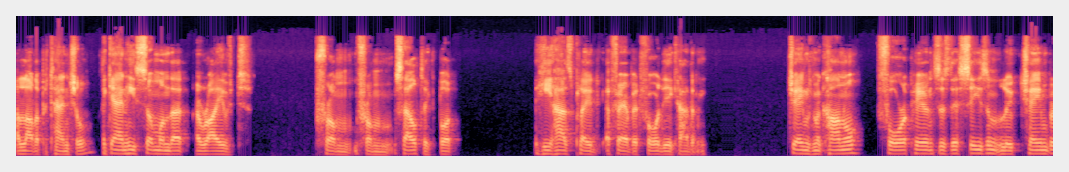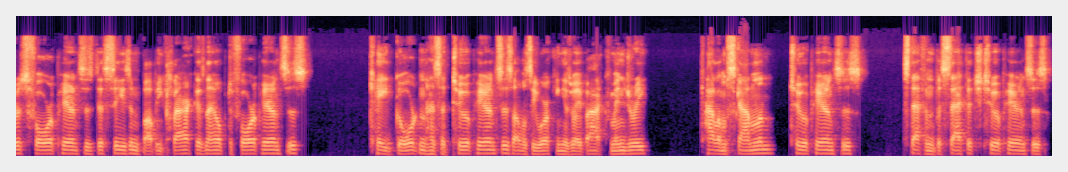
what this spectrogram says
a lot of potential. Again, he's someone that arrived from from Celtic, but he has played a fair bit for the academy. James McConnell, four appearances this season. Luke Chambers, four appearances this season. Bobby Clark is now up to four appearances. Kaide Gordon has had two appearances, obviously working his way back from injury. Calum Scanlon, two appearances. Stefan Bajcetic, two appearances.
